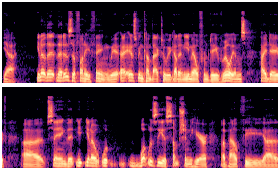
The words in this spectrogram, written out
Yeah. You know, that that is a funny thing. We, as we can come back to, we got an email from Dave Williams. Hi, Dave, uh, saying that you know w- what was the assumption here about the, uh,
